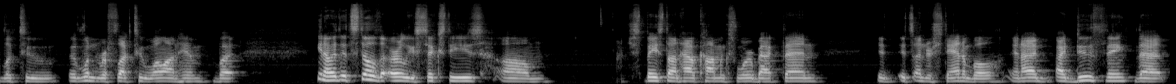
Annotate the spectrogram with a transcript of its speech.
look too it wouldn't reflect too well on him. But you know, it's still the early '60s. Um, just based on how comics were back then, it, it's understandable, and I I do think that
